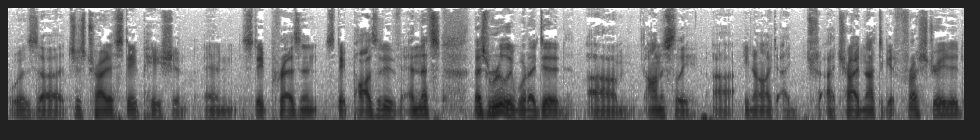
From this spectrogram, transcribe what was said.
Was uh, just try to stay patient and stay present, stay positive, and that's that's really what I did. Um, honestly, uh, you know, I, I, tr- I, tried not to get frustrated.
